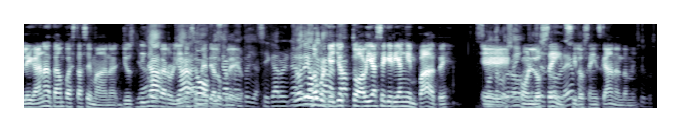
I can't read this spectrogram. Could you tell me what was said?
le gana a Tampa esta semana, yo digo que Carolina ya, se no, mete a los playoffs. Si Carolina... Yo le digo No, porque gana ellos Tampa. todavía seguirían empate Sí, eh, los con los Saints si los Saints ganan también. Sí, los-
